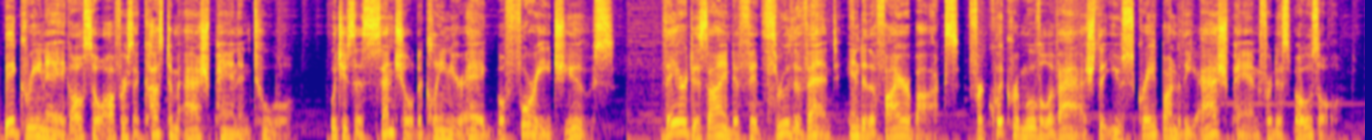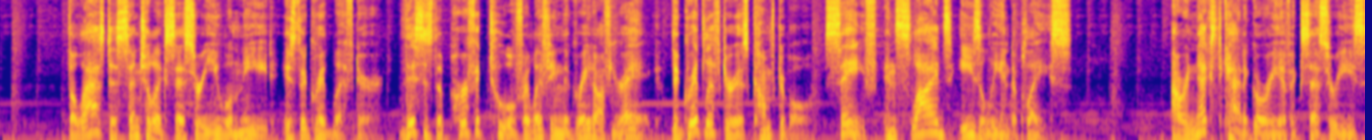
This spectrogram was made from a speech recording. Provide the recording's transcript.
Big Green Egg also offers a custom ash pan and tool, which is essential to clean your egg before each use. They are designed to fit through the vent into the firebox for quick removal of ash that you scrape onto the ash pan for disposal. The last essential accessory you will need is the grid lifter. This is the perfect tool for lifting the grate off your egg. The grid lifter is comfortable, safe, and slides easily into place. Our next category of accessories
